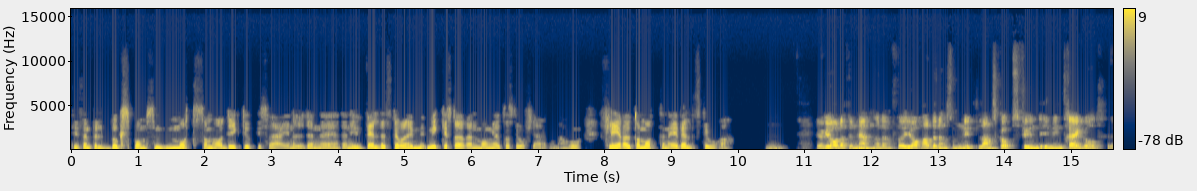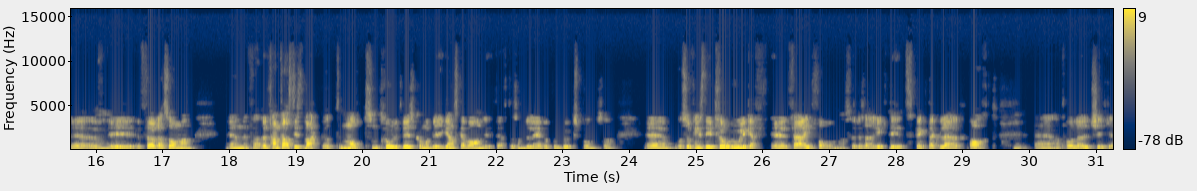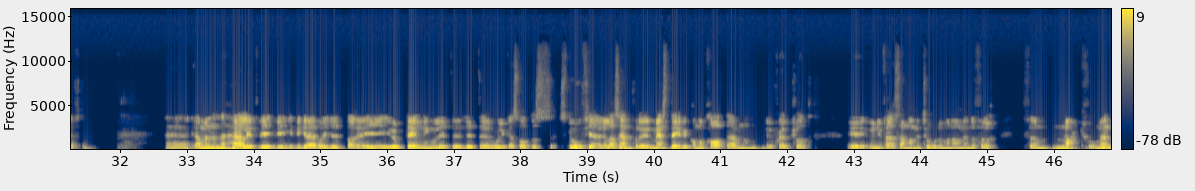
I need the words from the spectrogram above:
Till exempel buxbomsmått som har dykt upp i Sverige nu, den, eh, den är ju väldigt stor. Den är mycket större än många av storfjärilarna och flera av måtten är väldigt stora. Mm. Jag är glad att du nämner den för jag hade den som nytt landskapsfynd i min trädgård eh, mm. i, förra sommaren. En, fantastiskt vackert mått som troligtvis kommer bli ganska vanligt eftersom det lever på buxbom. Så, eh, och så finns det i två olika eh, färgformer så det är så här riktigt spektakulär art mm. eh, att hålla utkik efter. Eh, ja men härligt, vi, vi, vi, gräver djupare i uppdelning och lite, lite olika sorters storfjärilar sen för det är mest det vi kommer att prata även om det självklart är ungefär samma metoder man använder för, för makro. Men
